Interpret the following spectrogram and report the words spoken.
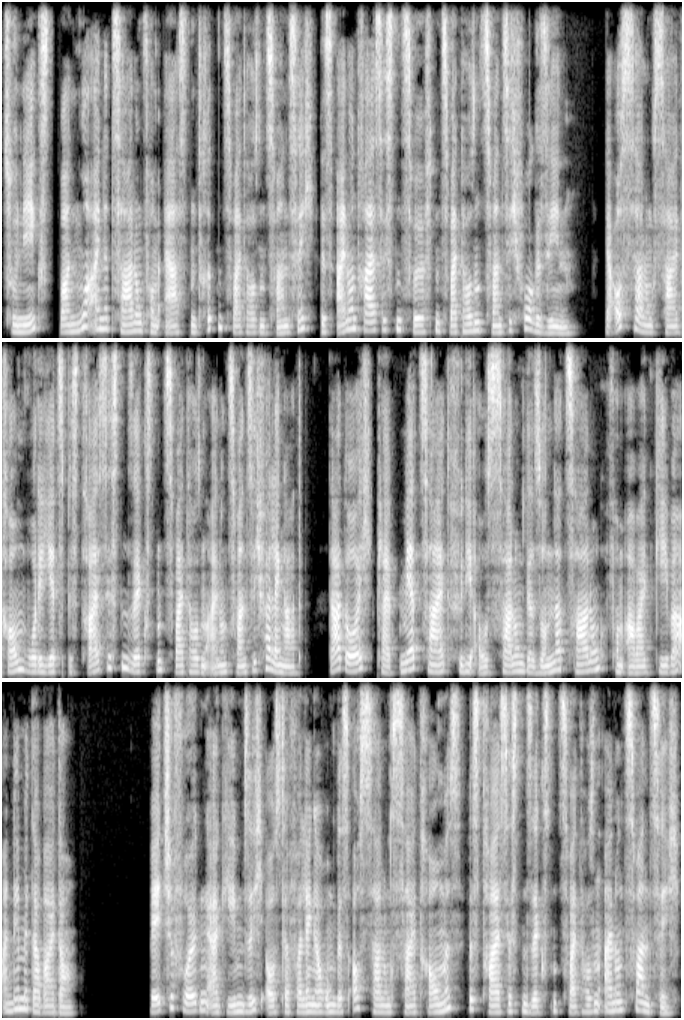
Zunächst war nur eine Zahlung vom 1.3.2020 bis 31.12.2020 vorgesehen. Der Auszahlungszeitraum wurde jetzt bis 30.06.2021 verlängert. Dadurch bleibt mehr Zeit für die Auszahlung der Sonderzahlung vom Arbeitgeber an den Mitarbeiter. Welche Folgen ergeben sich aus der Verlängerung des Auszahlungszeitraumes bis 30.06.2021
